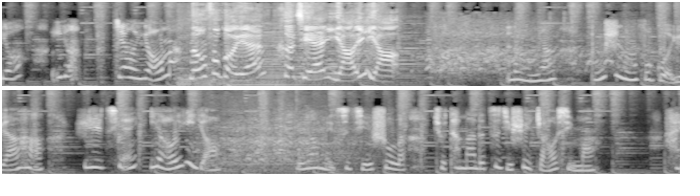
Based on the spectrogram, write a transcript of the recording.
摇摇这样摇呢？农夫果园喝前摇一摇。老娘不是农夫果园哈，日前摇一摇。不要每次结束了就他妈的自己睡着行吗？还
